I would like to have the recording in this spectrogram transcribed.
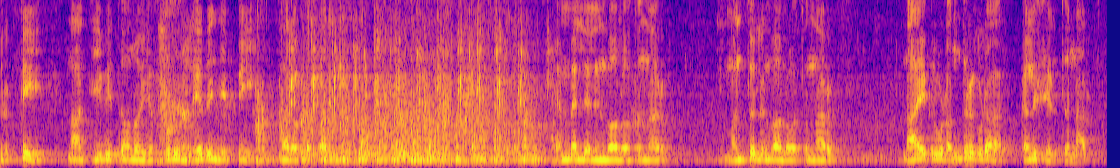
తృప్తి నా జీవితంలో ఎప్పుడూ లేదని చెప్పి మరొకసారి ఎమ్మెల్యేలు ఇన్వాల్వ్ అవుతున్నారు మంత్రులు ఇన్వాల్వ్ అవుతున్నారు. నాయకులు కూడా అందరూ కూడా కలిసి వెళ్తున్నారు.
